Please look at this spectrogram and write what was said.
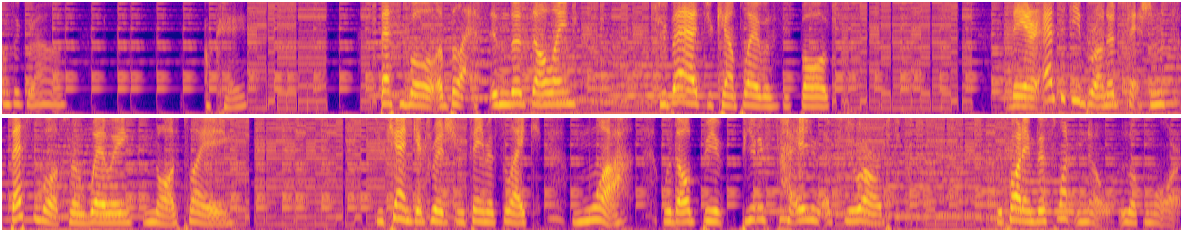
on the ground. Okay. Basketball, a blast, isn't it, darling? Too bad you can't play with these balls. They're MTT-branded fashion basketballs for wearing, not playing. You can't get rich and famous like moi without be beautifying a few herbs. Reporting this one? No, look more.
